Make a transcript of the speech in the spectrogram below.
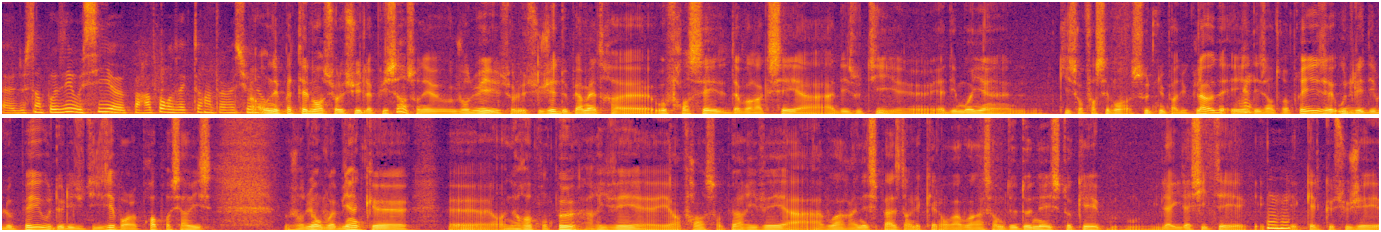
de s'imposer aussi euh, par rapport aux acteurs internationaux. on n'est pas tellement sur le sujet de la puissance, on est aujourd'hui sur le sujet de permettre euh, aux Français d'avoir accès à, des outils et à des moyens qui sont forcément soutenus par du cloud et à des entreprises, ou de les développer ou de les utiliser pour leurs propres services. Aujourd'hui, on voit bien que en Europe, on peut arriver, et en France, on peut arriver à avoir un espace dans lequel on va avoir un certain nombre de données stockées. il a, il a cité mhm. quelques sujets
